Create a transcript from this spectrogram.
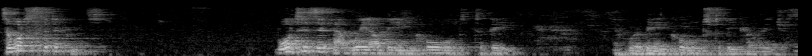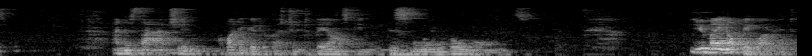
so, what is the difference? What is it that we are being called to be if we're being called to be courageous? And is that actually quite a good question to be asking this morning of all mornings? You may not be worried,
